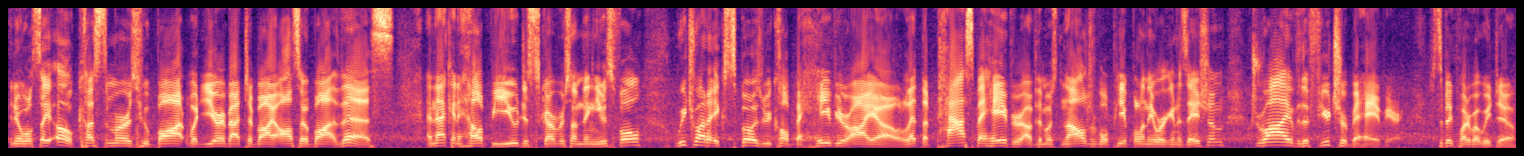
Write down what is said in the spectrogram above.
you know, we'll say, oh, customers who bought what you're about to buy also bought this, and that can help you discover something useful. We try to expose what we call behavior I.O. Let the past behavior of the most knowledgeable people in the organization drive the future behavior. It's a big part of what we do.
